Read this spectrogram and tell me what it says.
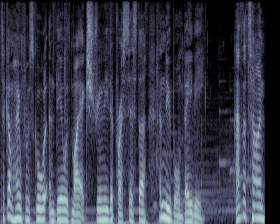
to come home from school and deal with my extremely depressed sister and newborn baby. At the time,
